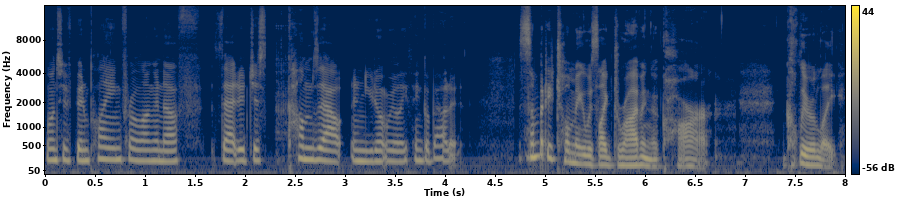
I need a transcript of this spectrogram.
once you've been playing for long enough that it just comes out and you don't really think about it. Somebody told me it was like driving a car. Clearly,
